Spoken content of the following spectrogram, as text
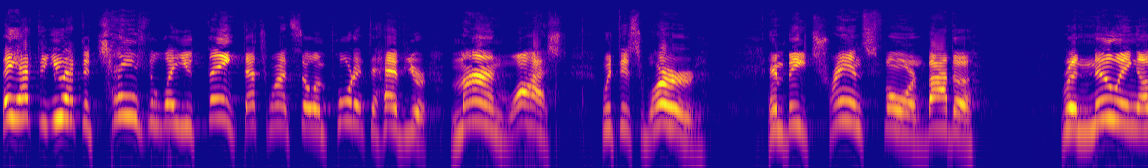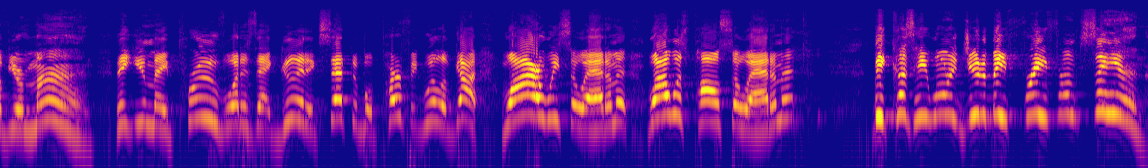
They have to, you have to change the way you think. That's why it's so important to have your mind washed with this word and be transformed by the renewing of your mind that you may prove what is that good, acceptable, perfect will of God. Why are we so adamant? Why was Paul so adamant? Because he wanted you to be free from sin.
